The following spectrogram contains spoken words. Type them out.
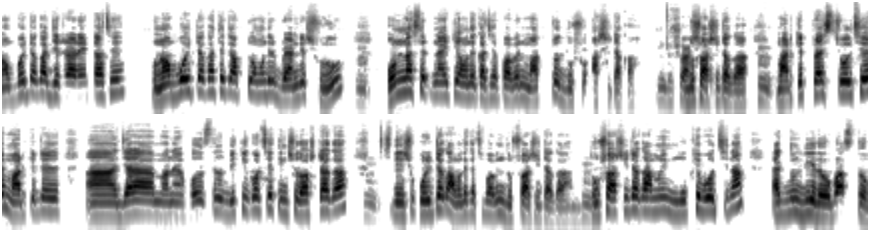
নব্বই টাকা যেটা রেট আছে নব্বই টাকা থেকে আপ টু আমাদের ব্র্যান্ডের শুরু। অন্য সেট নাইটি আমাদের কাছে পাবেন মাত্র দুশো আশি টাকা। দুশো আশি টাকা। মার্কেট প্রাইস চলছে। মার্কেটে যারা মানে হোলসেল বিক্রি করছে তিনশো দশ টাকা। তিনশো কুড়ি টাকা আমাদের কাছে পাবেন দুশো আশি টাকা। দুশো আশি টাকা আমি মুখে বলছি না একদম দিয়ে দেবো বাস্তব।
